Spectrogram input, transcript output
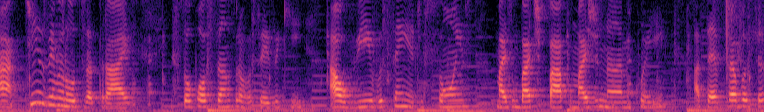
há 15 minutos atrás. Estou postando para vocês aqui ao vivo, sem edições, mais um bate-papo mais dinâmico aí, até para você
